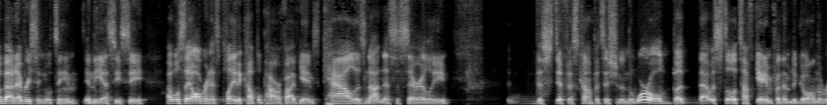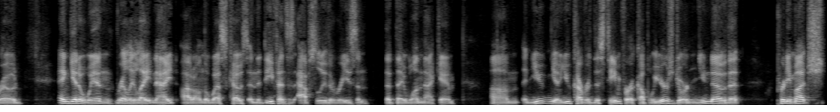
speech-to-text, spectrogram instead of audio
about every single team in the SEC. I will say Auburn has played a couple Power Five games. Cal is not necessarily the stiffest competition in the world, but that was still a tough game for them to go on the road and get a win really late night out on the West Coast. And the defense is absolutely the reason that they won that game. Um, and you, you know, you covered this team for a couple years, Jordan. You know that pretty much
